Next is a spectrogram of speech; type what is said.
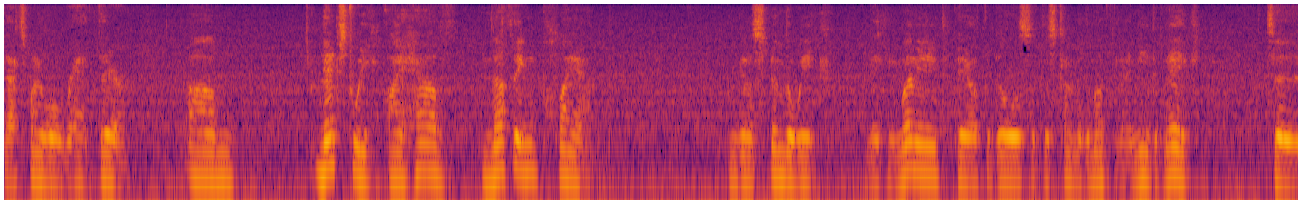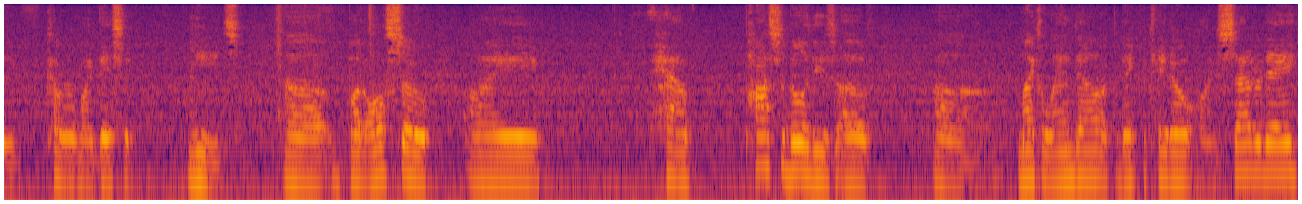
that's my little rant there. Um, next week, I have nothing planned. I'm going to spend the week making money to pay off the bills at this time of the month that I need to make to cover my basic needs. Uh, but also, I have possibilities of uh, Michael Landau at the Baked Potato on Saturday.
